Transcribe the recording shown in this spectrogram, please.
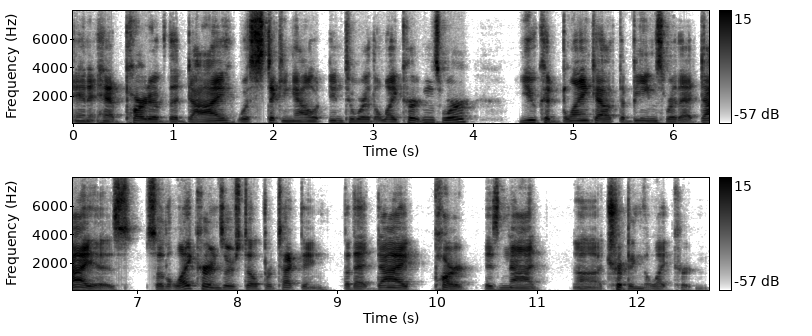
and it had part of the die was sticking out into where the light curtains were, you could blank out the beams where that die is. So the light curtains are still protecting, but that die part is not uh, tripping the light curtain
